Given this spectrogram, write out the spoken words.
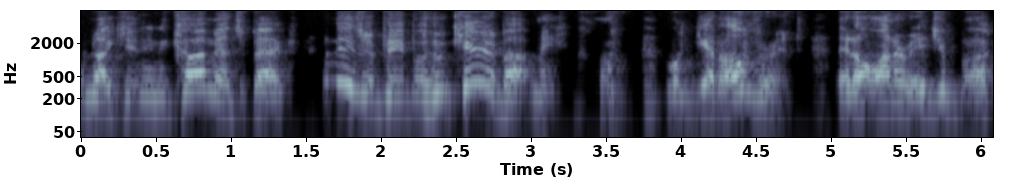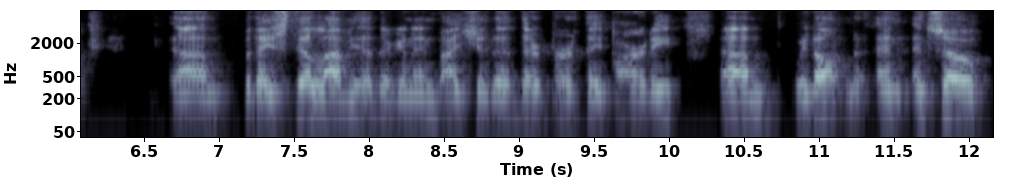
I'm not getting any comments back. And these are people who care about me. well, get over it. They don't want to read your book. Um, but they still love you. They're going to invite you to their birthday party. Um, we don't, and and so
